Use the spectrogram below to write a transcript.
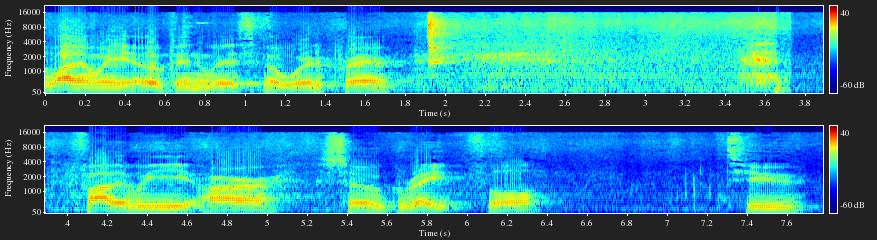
Why don't we open with a word of prayer? Father, we are so grateful to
